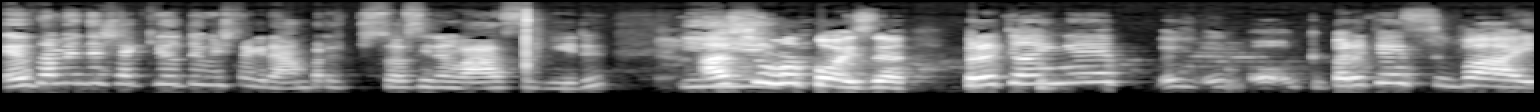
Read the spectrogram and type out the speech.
Eu também deixo aqui o teu Instagram para as pessoas irem lá a seguir. E... Acho uma coisa, para quem é para quem se vai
